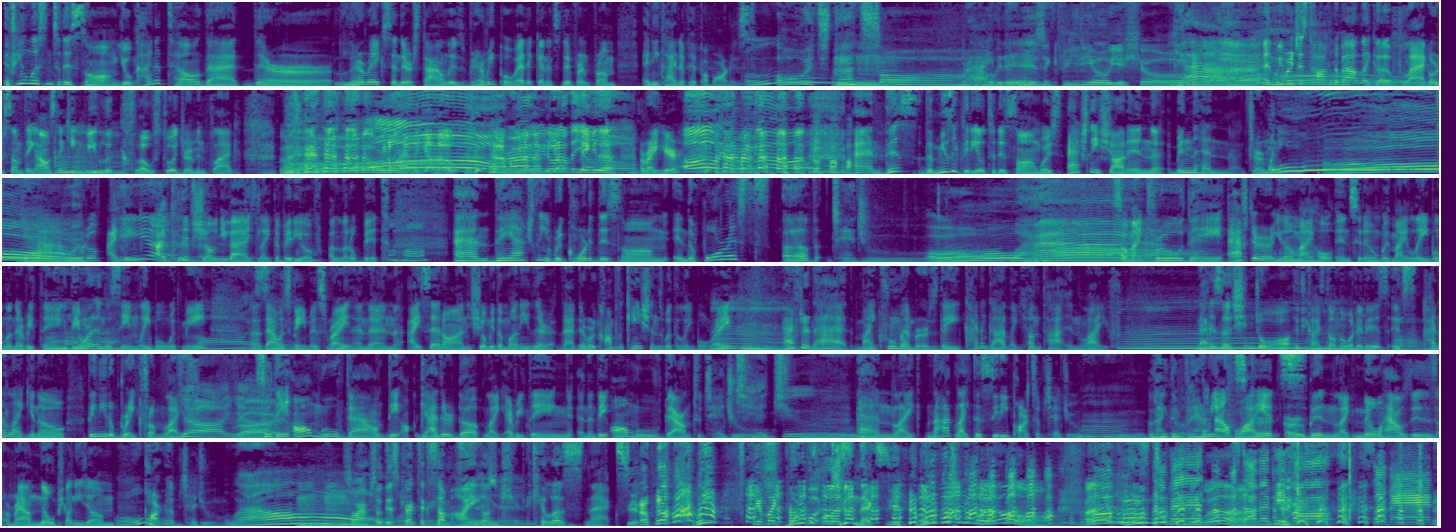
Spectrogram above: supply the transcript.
if you listen to this song, you'll kind of tell that their lyrics and their style is very poetic and it's different from any kind of hip hop artist. Oh, it's that mm-hmm. song. Right, it the is. music video you showed. Yeah, right? and we were just talking about like a Oh. flag or something. I was thinking mm-hmm, we look mm-hmm. close to a German flag. Oh. we don't have the yellow. Oh, right, we don't have the Maybe yellow. the right here. Oh, there we go. And this, the music video to this song was actually shot in München, Germany. Oh. Yeah. I think I could have shown you guys like the video uh-huh. a little bit. Uh-huh. And they actually recorded this song in the forests of Jeju. Oh wow. man. So my crew, they after, you know, uh-huh. my whole incident with my label and everything, they were in the same label with me. Oh, uh, that was famous, right? Mm-hmm. And then I said on Show Me the Money there that there were complications with the label, right? Mm-hmm. After that, my crew members, they kind of got like hyunta in life. Mm-hmm. That is a shinjo, if you guys don't know what it is. It's oh. kind of like, you know, they need a break from life. Yeah, yeah. So they all moved down. They all gathered up like everything, and then they all moved down to Jeju. Jeju. And like not like the city parts of Jeju, like the very the quiet outskirts. urban, like no houses around, no 편의점 part of Jeju. Wow. So I'm so distracted because I'm eyeing on decision. Ki- Killa's snacks, you know? you have like purple Killa snacks, you know? 뭘 보시는 거예요? 에? 뭘 보시는 거야? Stop it, people. Stop it.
